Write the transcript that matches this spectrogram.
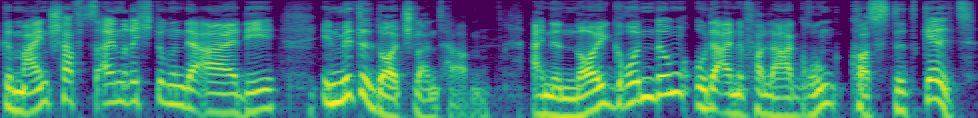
Gemeinschaftseinrichtungen der ARD in Mitteldeutschland haben. Eine Neugründung oder eine Verlagerung kostet Geld.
